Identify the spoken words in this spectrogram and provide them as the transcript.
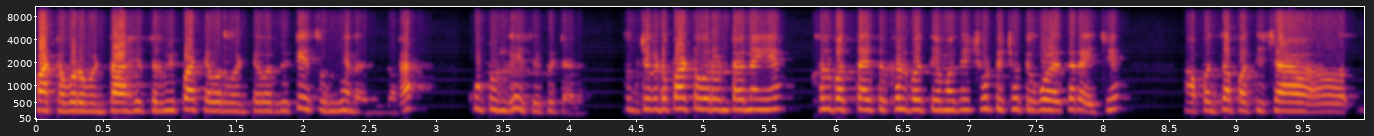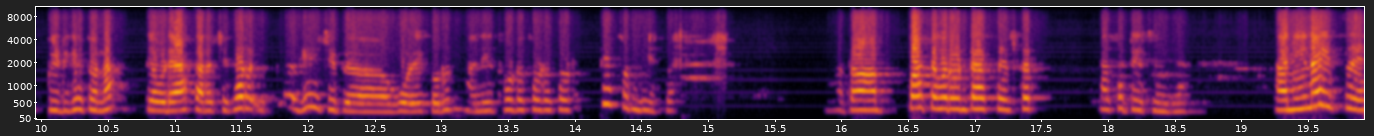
पाटा आहे तर मी पाट्यावरवंट्यावरती टेचून घेणार आहे जरा. कुटून घ्यायचं पिठाला. तुमच्याकडे पाटवरवंटा नाहीये. खलबत्ता आहे तर खलबत्त्यामध्ये छोटे छोटे गोळे करायचे. आपण चपातीच्या पीठ घेतो ना तेवढ्या आकाराचे घर घ्यायचे गोळे करून आणि थोडं थोडं थोडं टेचून घ्यायचं. आता पाटावरंटा असेल तर असं टेचून घ्या. आणि नाहीच आहे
